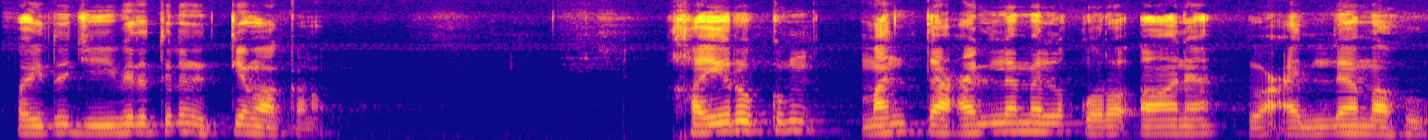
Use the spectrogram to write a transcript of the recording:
അപ്പോൾ ഇത് ജീവിതത്തിൽ നിത്യമാക്കണം. ഖൈറുക്കും മൻ തഅല്ലമൽ ഖുർആന വഅല്ലമഹു.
